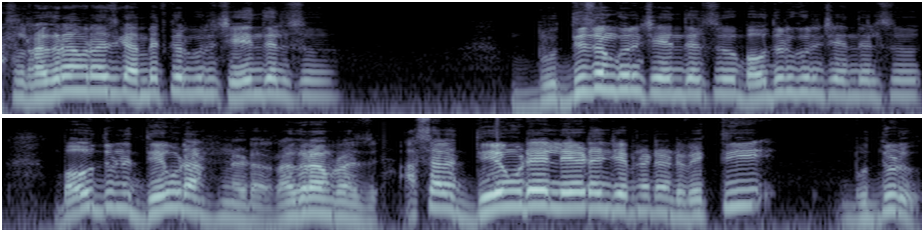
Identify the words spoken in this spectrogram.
అసలు రఘురామరాజుకి అంబేద్కర్ గురించి ఏం తెలుసు? బుద్ధిజం గురించి ఏం తెలుసు? బౌద్ధుడి గురించి ఏం తెలుసు? బౌద్ధుడిని దేవుడు అంటున్నాడు రఘురామరాజు. అసలు దేవుడే లేడని చెప్పినటువంటి వ్యక్తి బుద్ధుడు.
